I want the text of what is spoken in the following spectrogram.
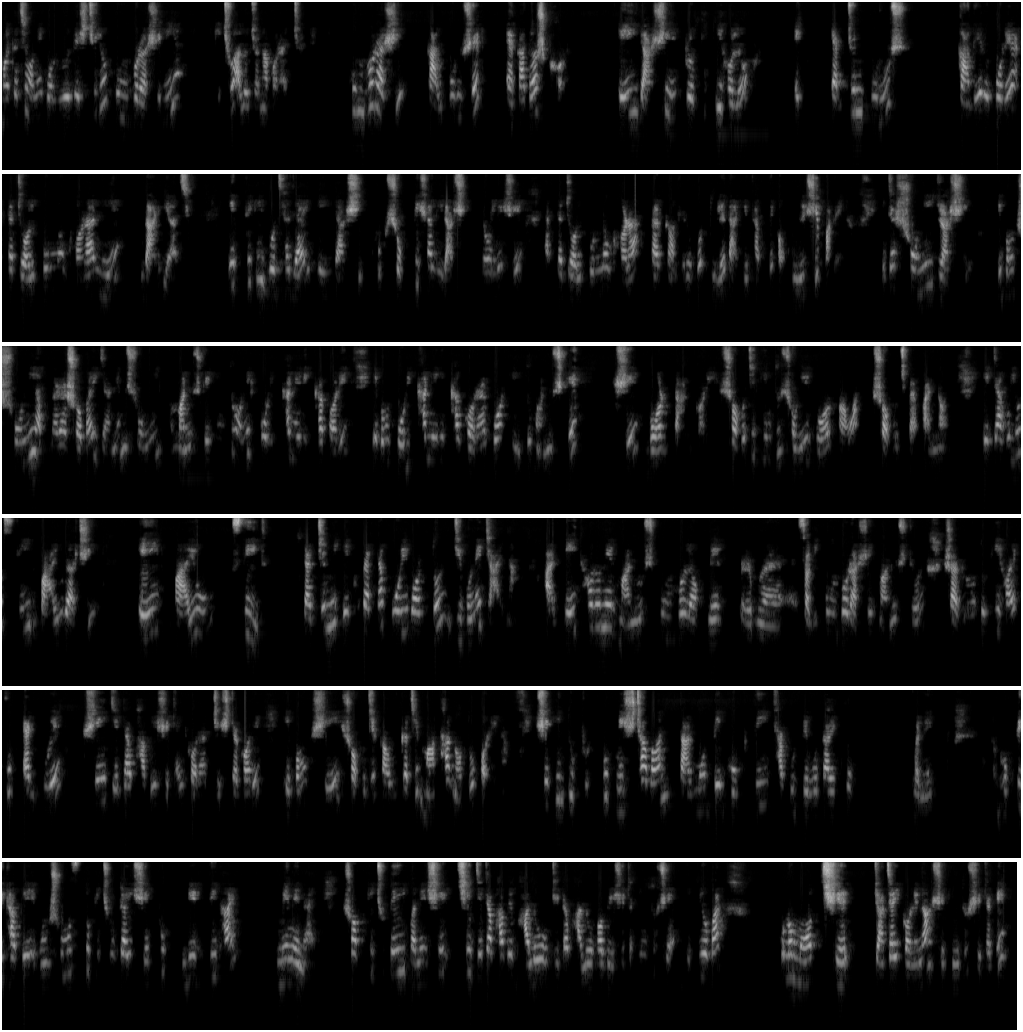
আমার কাছে অনেক অনুরোধ এসেছিল কুম্ভ রাশি নিয়ে কিছু আলোচনা করার জন্য। কুম্ভ রাশি কালপুরুষের একাদশ ঘর। এই রাশির প্রতীকী হলো এক- একজন পুরুষ কাঁধের উপরে একটা জলপূর্ণ ঘোড়া নিয়ে দাঁড়িয়ে আছে। এর থেকেই বোঝা যায় এই রাশি খুব শক্তিশালী রাশি। নইলে সে একটা জলপূর্ণ ঘোড়া তার কাঁধের উপর তুলে দাঁড়িয়ে থাকতে কখনোই সে পারে না। এটা শনির রাশি। শনি আপনারা সবাই জানেন, শনি মানুষকে কিন্তু অনেক পরীক্ষা নিরীক্ষা করে এবং পরীক্ষা নিরীক্ষা করার পর কিন্তু মানুষকে সে বর দান করে। সহজে কিন্তু শনির বর পাওয়া সহজ ব্যাপার নয়। এটা হলো স্থির বায়ু রাশি। এই বায়ু স্থির, তার জন্য এ খুব একটা পরিবর্তন জীবনে চায় না। আর এই ধরনের মানুষ কুম্ভ লগ্নের সরি কুম্ভ রাশির মানুষজন সাধারণত কি হয় খুব একগুয়ে সে যেটা ভাবে সেটাই করার চেষ্টা করে এবং সে সহজে কারোর কাছে মাথা নত করে না। সে কিন্তু খুব- খুব নিষ্ঠাবান, তার মধ্যে ভক্তি, ঠাকুর দেবতায় খুব মানে ভক্তি থাকে এবং সমস্ত কিছুটাই সে খুব নির্দ্বিধায় মেনে নেয়। সবকিছুতেই মানে সে সে যেটা ভাবে ভালো, যেটা ভালো হবে সেটা কিন্তু সে দ্বিতীয়বার কোনো মত সে যাচাই করে না, সে কিন্তু সেটাকে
